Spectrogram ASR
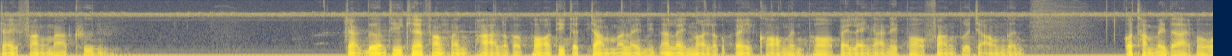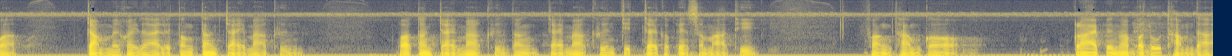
ใจฟังมากขึ้น จากเดิมที่แค่ฟังผ่านๆแล้วก็พอที่จะจำอะไรนิดอะไรหน่อย แล้วก็ไปขอเงินพ่อไปรายงานให้พ่อฟังเพื่อจะเอาเงิน ก็ทำไม่ได้ เพราะว่าจำไม่ค่อยได้เลยต้องตั้งใจมากขึ้น พอตั้งใจมากขึ้นตั้งใจมากขึ้นจิตใจก็เป็นสมาธิ ฟังธรรมก็กลายเป็นว่าบรรลุธรรมได้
